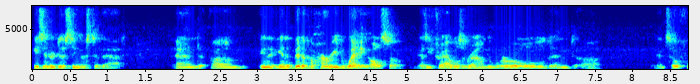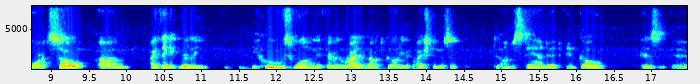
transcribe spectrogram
he's introducing us to that. And um, in, a, in a bit of a hurried way, also, as he travels around the world and uh, and so forth. So um, I think it really behooves one, if they're going to write about Gaudiya Vaishnavism, to understand it and go as uh,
